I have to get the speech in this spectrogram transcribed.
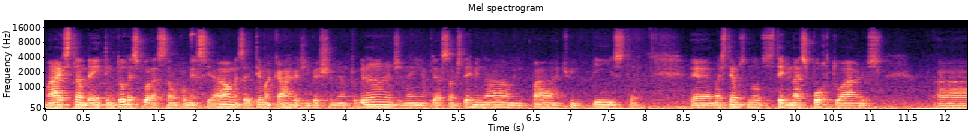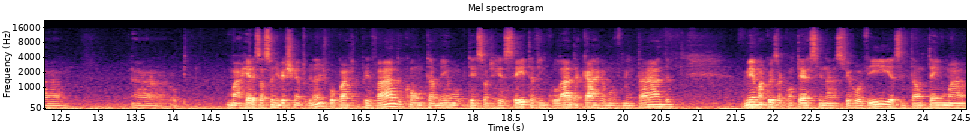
mas também tem toda a exploração comercial, mas aí tem uma carga de investimento grande né, em ampliação de terminal, em pátio, em pista. É, nós temos nos terminais portuários uma realização de investimento grande por parte do privado, com também uma obtenção de receita vinculada à carga movimentada. A mesma coisa acontece nas ferrovias, então tem uma,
